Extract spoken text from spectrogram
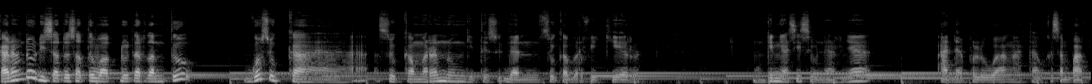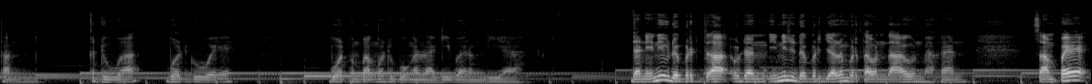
Kadang tuh di satu-satu waktu tertentu gue suka suka merenung gitu dan suka berpikir mungkin gak sih sebenarnya ada peluang atau kesempatan kedua buat gue buat membangun hubungan lagi bareng dia. Dan ini udah berta dan ini sudah berjalan bertahun-tahun bahkan. Sampai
